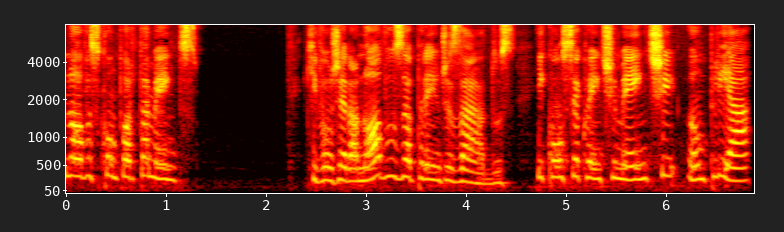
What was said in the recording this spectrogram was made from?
novos comportamentos, que vão gerar novos aprendizados e, consequentemente, ampliar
